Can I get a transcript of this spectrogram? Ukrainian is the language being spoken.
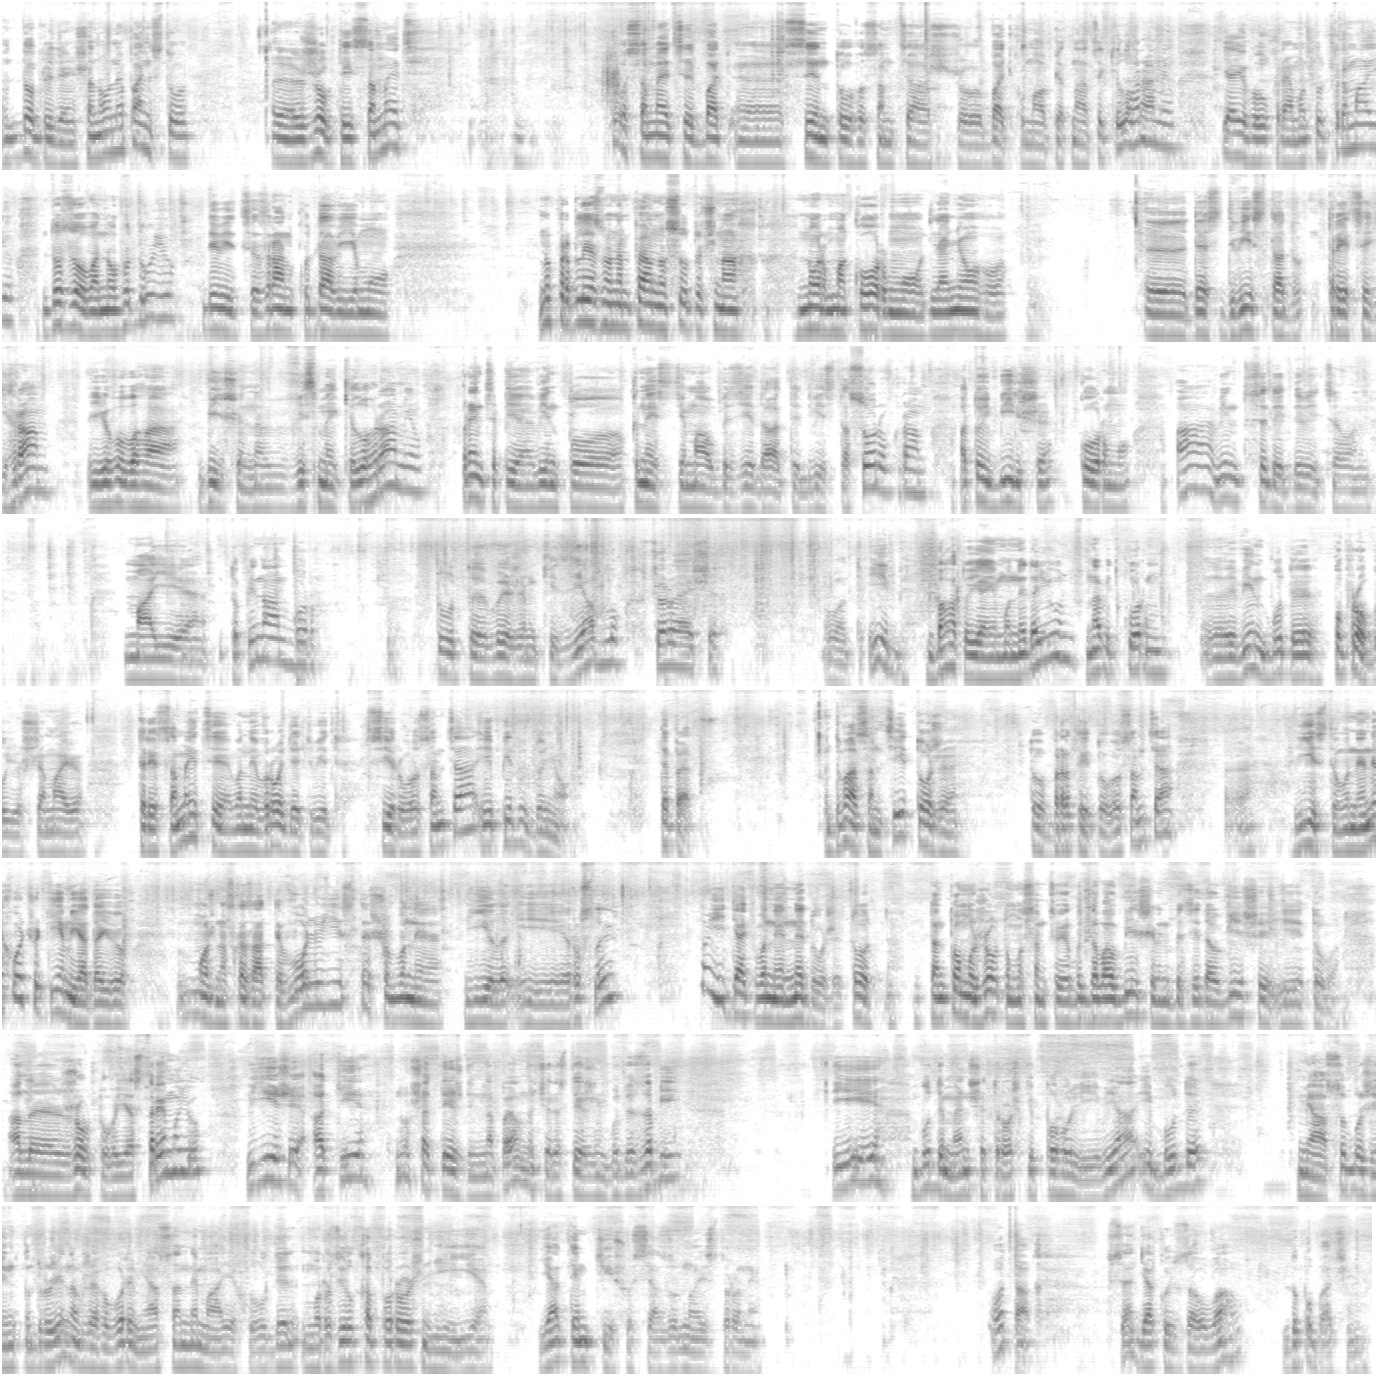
Добрий день, шановне панство. Е, Жовтий самець. То самець бать, е, син того самця, що батько мав 15 кілограмів. Я його окремо тут тримаю. Дозовано годую. Дивіться, зранку дав йому ну, приблизно, напевно, суточна норма корму для нього е, десь 230 грам. Його вага більше на 8 кілограмів. В принципі, він по книжці мав би з'їдати 240 грам, а то й більше корму. А він сидить, дивіться, он має топінамбур. Тут е, вижимки з яблук вчорашніх. От. І багато я йому не даю, навіть корм. Е, Він буде, попробую ще маю три самиці, вони вродять від сірого самця і підуть до нього. Тепер два самці, теж то брати того самця. Е, Їсти вони не хочуть, їм я даю, можна сказати, волю їсти, щоб вони їли і росли. Ну, їдять вони не дуже. То, тому жовтому самцю, якби давав більше, він би з'їдав більше і того. Але жовтого я стримую їжі, а ті, ну, ще тиждень, напевно, через тиждень буде забій. І буде менше трошки поголів'я, і буде м'ясо, бо жінка, дружина вже говорить, м'яса немає. Холодиль, морозилка порожніє. Я тим тішуся з одної сторони. Отак. Все, дякую за увагу. До побачення.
